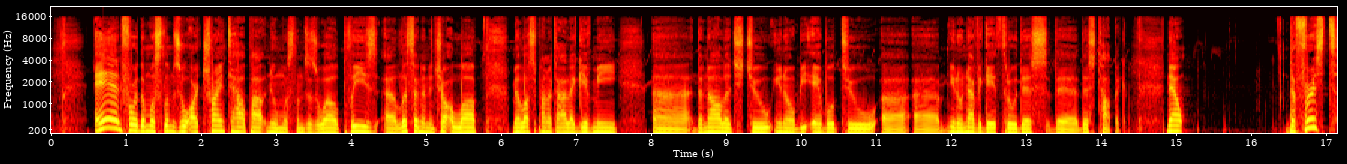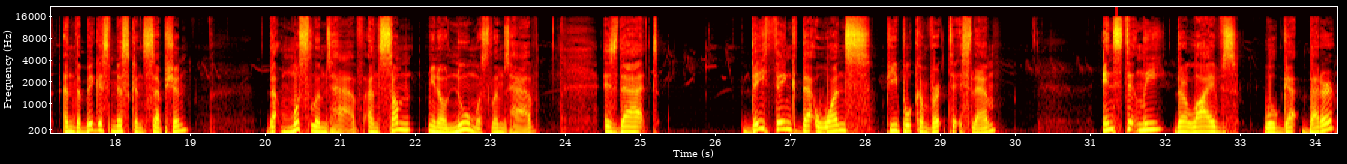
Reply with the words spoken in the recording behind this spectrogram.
and for the Muslims who are trying to help out new Muslims as well. Please uh, listen and inshallah, may Allah subhanahu wa ta'ala give me uh, the knowledge to, you know, be able to, uh, uh you know, navigate through this, the, this topic. Now, the first and the biggest misconception that Muslims have and some, you know, new Muslims have is that they think that once people convert to Islam, instantly their lives will get better.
